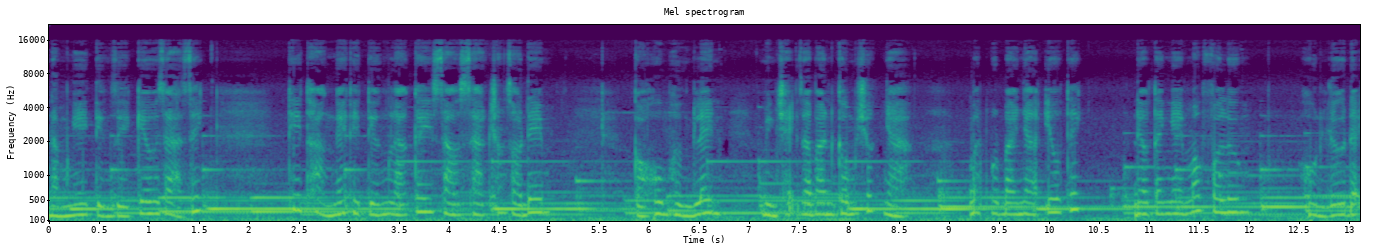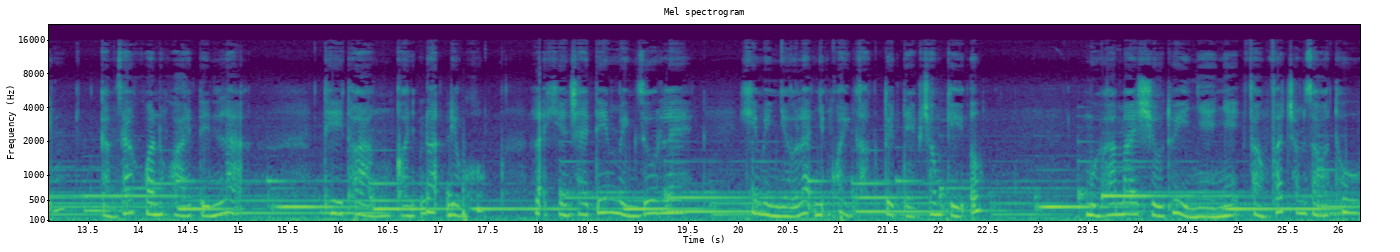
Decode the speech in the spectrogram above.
Nằm nghe tiếng dế kêu giả dích. Thi thoảng nghe thấy tiếng lá cây xào xạc trong gió đêm. Có hôm hứng lên, mình chạy ra ban công trước nhà Bật một bài nhạc yêu thích Đeo tai nghe móc volume hồn lơ đễnh, cảm giác khoan khoái đến lạ. Thi thoảng có những đoạn điệp khúc lại khiến trái tim mình run lên, khi mình nhớ lại những khoảnh khắc tuyệt đẹp trong ký ức. Mùi hoa mai chiếu thủy nhẹ nhẹ phảng phất trong gió thu.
